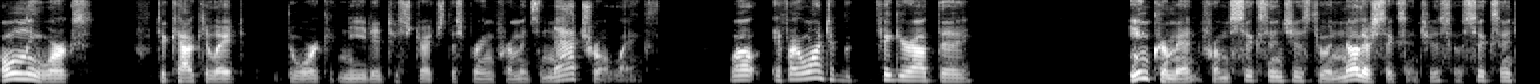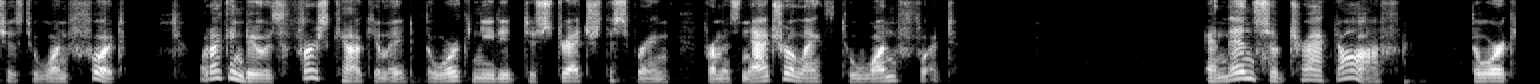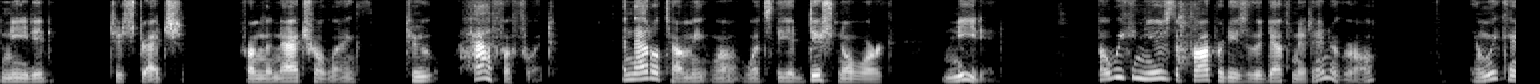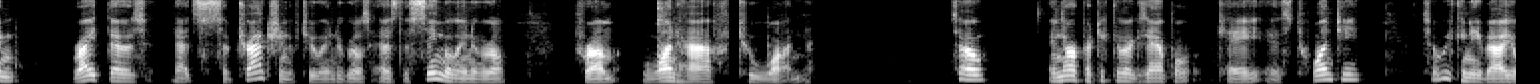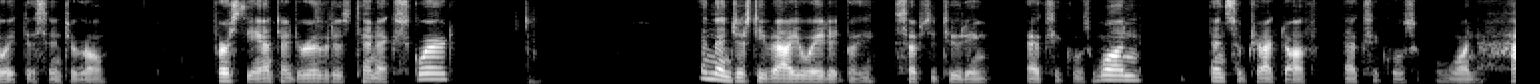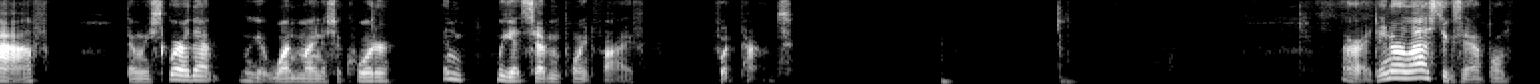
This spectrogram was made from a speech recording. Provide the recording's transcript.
only works to calculate the work needed to stretch the spring from its natural length. Well, if I want to figure out the increment from six inches to another six inches, so six inches to one foot, what I can do is first calculate the work needed to stretch the spring from its natural length to one foot, and then subtract off the work needed to stretch from the natural length to half a foot. And that'll tell me, well, what's the additional work needed. But we can use the properties of the definite integral, and we can write those that subtraction of two integrals as the single integral from 1 half to 1. So in our particular example, k is 20, so we can evaluate this integral First, the antiderivative is 10x squared, and then just evaluate it by substituting x equals 1, then subtract off x equals 1 half. Then we square that, we get 1 minus a quarter, and we get 7.5 foot-pounds. All right, in our last example,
